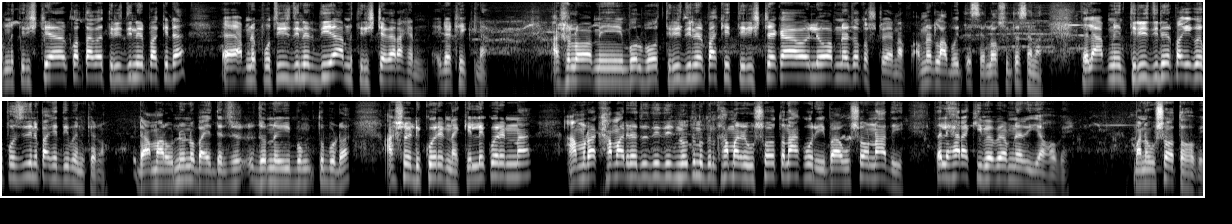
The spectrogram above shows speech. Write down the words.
আপনি তিরিশ টাকার কথা তিরিশ দিনের পাখিটা আপনি পঁচিশ দিনের দিয়ে আপনি তিরিশ টাকা রাখেন, এটা ঠিক না। আসলে আমি বলব তিরিশ দিনের পাখি তিরিশ টাকা হইলেও আপনার যথেষ্ট এনাফ আপনার লাভ হইতেছে লস হইতেছে না। তাহলে আপনি তিরিশ দিনের পাখি করে পঁচিশ দিনের পাখি দিবেন কেন? এটা আমার অন্যান্য বাইদের জন্য এই বক্তব্যটা। আসলে এটি করেন না, কেলে করেন না? আমরা খামারে যদি নতুন নতুন খামারের উৎসাহ তো না করি বা উৎসাহ না দিই, তাহলে হ্যাঁ কীভাবে আপনার ইয়া হবে? মানে উৎসাহত হবে।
